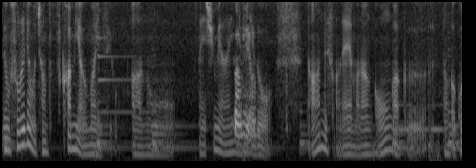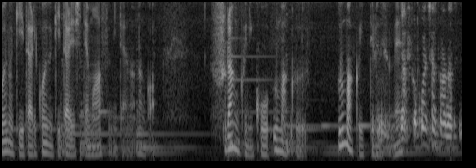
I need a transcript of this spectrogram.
でもそれでもちゃんとつかみはうまいんですよ。あの、ね、趣味はないんですけどなんですかね。まあなんか音楽なんかこういうの聞いたりこういうの聞いたりしてますみたいななんかフランクにこううまくうまくいってるんですよね。そこはちゃんと話す。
